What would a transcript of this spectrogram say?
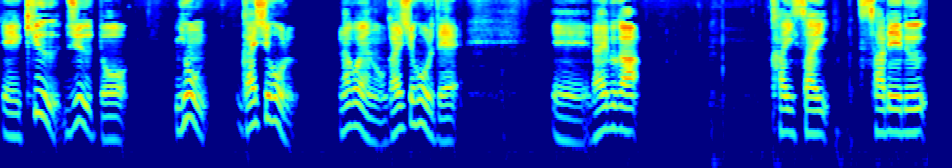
えー9、10と日本外資ホール、名古屋の外資ホールで、えーライブが開催される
